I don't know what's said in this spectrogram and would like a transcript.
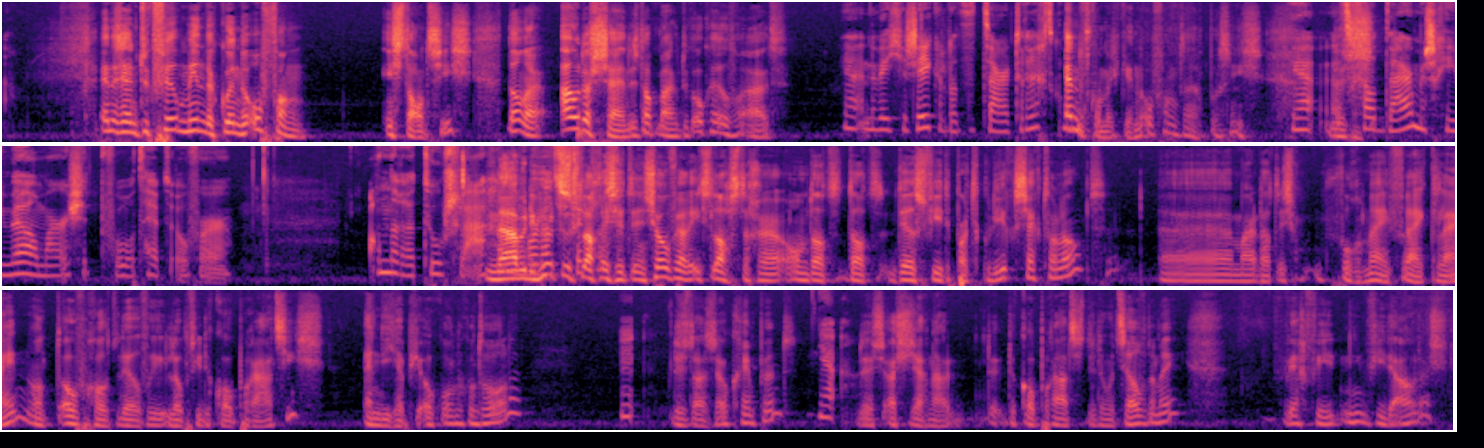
En er zijn natuurlijk veel minder kinderopvanginstanties dan er ouders zijn. Dus dat maakt natuurlijk ook heel veel uit. Ja, en dan weet je zeker dat het daar terecht komt. En dan kom je in de opvang terecht, precies. Ja, dat dus... geldt daar misschien wel. Maar als je het bijvoorbeeld hebt over andere toeslagen. Nou, bij de huurtoeslag is het in zoverre iets lastiger, omdat dat deels via de particuliere sector loopt. Uh, maar dat is volgens mij vrij klein, want het overgrote deel loopt via de coöperaties. En die heb je ook onder controle. Mm. Dus dat is ook geen punt. Ja. Dus als je zegt, nou, de, de coöperaties die doen hetzelfde mee. Weg via, niet via de ouders.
